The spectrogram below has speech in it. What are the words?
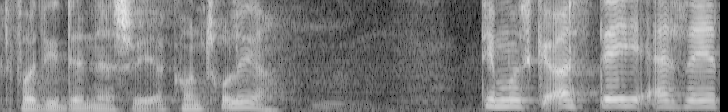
fordi den er svær at kontrollere. Det er måske også det, altså jeg,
